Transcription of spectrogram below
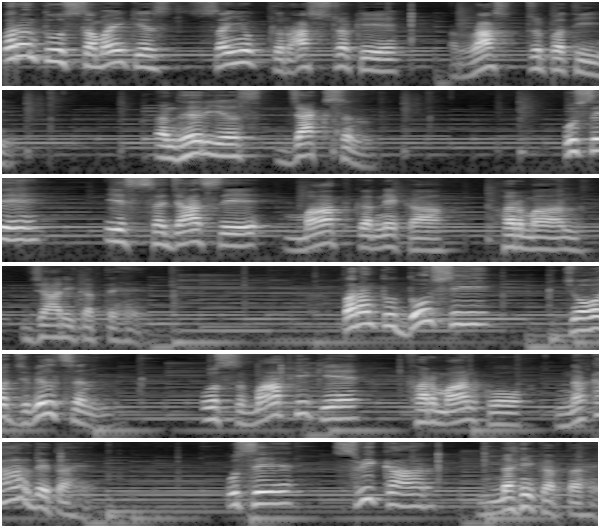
परंतु समय के संयुक्त राष्ट्र के राष्ट्रपति अंधेरियस जैक्सन, उसे इस सजा से माफ़ करने का फरमान जारी करते हैं। परंतु दोषी जॉर्ज विल्सन उस माफ़ी के फरमान को नकार देता है। उसे स्वीकार नहीं करता है।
